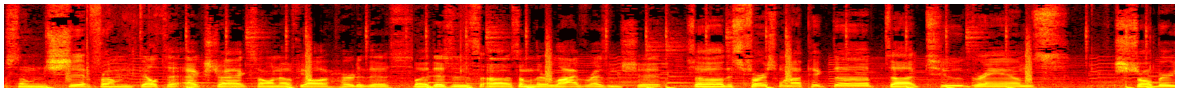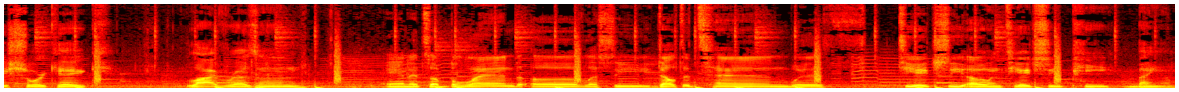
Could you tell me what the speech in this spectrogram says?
some shit from Delta Extrax. I don't know if y'all heard of this, but this is uh, some of their live resin shit. So this first one I picked up, uh, two grams strawberry shortcake, live resin, and it's a blend of, let's see, Delta 10 with THCO and THCP, bam.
